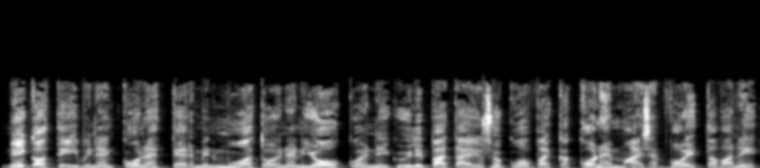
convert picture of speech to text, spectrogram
negatiivinen konetermin muotoinen joukkue, niin kuin ylipäätään jos joku on vaikka konemaisen voittava, niin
